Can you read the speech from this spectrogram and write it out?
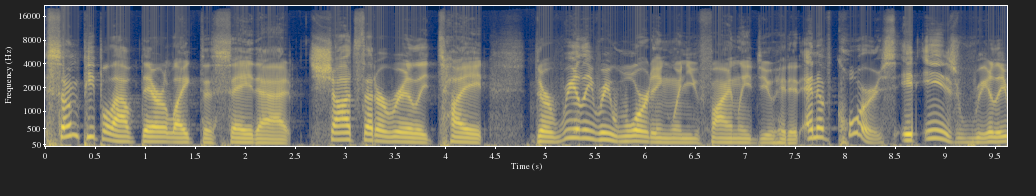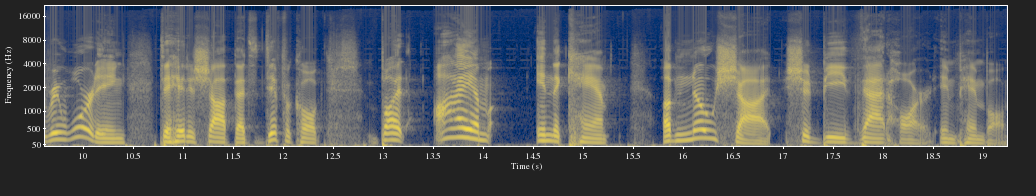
some people out there like to say that shots that are really tight they're really rewarding when you finally do hit it. And of course, it is really rewarding to hit a shot that's difficult. But I am in the camp of no shot should be that hard in pinball.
